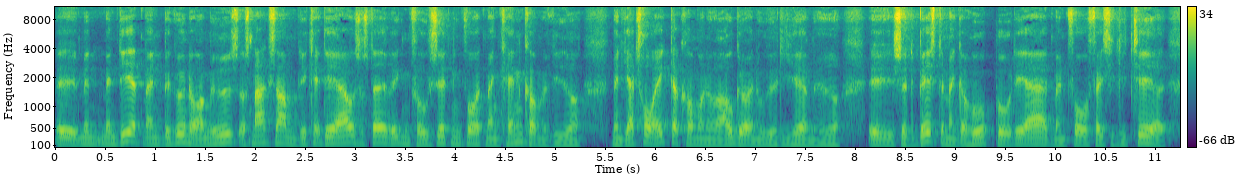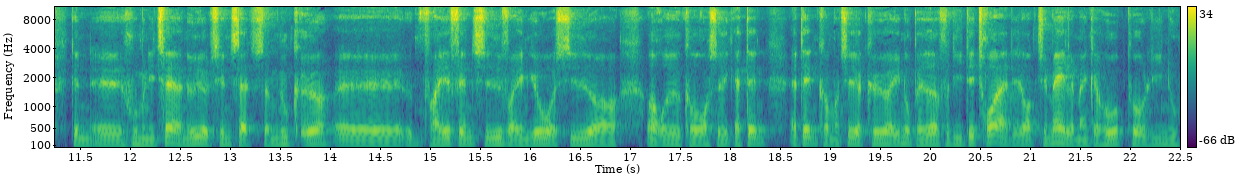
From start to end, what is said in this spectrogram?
øh, men, men det, at man begynder at mødes og snakke sammen, det, kan, det er jo så stadigvæk en forudsætning for, at man kan komme videre. Men jeg tror ikke, der kommer noget afgørende ud af de her møder. Øh, så det bedste, man kan håbe på, det er, at man får faciliteret den øh, humanitære nødhjælpsindsats, som nu kører øh, fra FN's side, fra NGO's side og, og Røde Kors, ikke? At, den, at den kommer til at køre endnu bedre, fordi det tror jeg, det er det optimale, man kan håbe på lige nu.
